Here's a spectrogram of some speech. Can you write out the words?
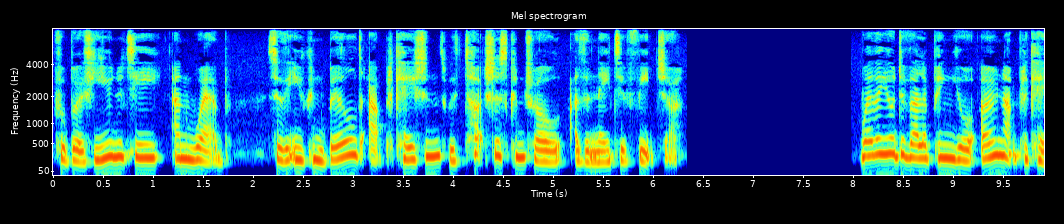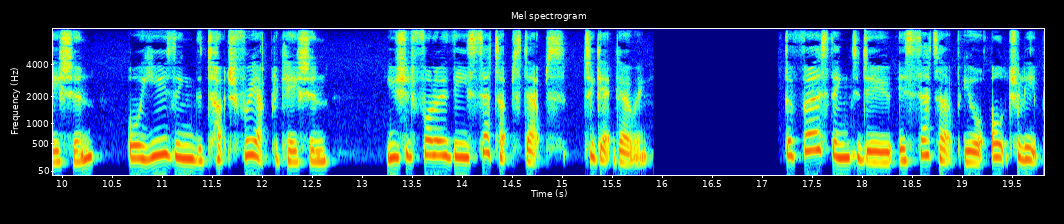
for both Unity and web so that you can build applications with touchless control as a native feature. Whether you're developing your own application or using the touch-free application, you should follow these setup steps to get going. The first thing to do is set up your Ultraleap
